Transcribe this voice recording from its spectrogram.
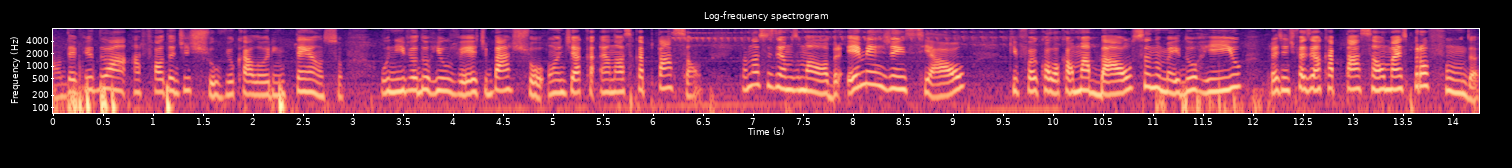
Então, devido à falta de chuva e o calor intenso, o nível do Rio Verde baixou, onde é a nossa captação. Então, nós fizemos uma obra emergencial que foi colocar uma balsa no meio do rio para a gente fazer uma captação mais profunda.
